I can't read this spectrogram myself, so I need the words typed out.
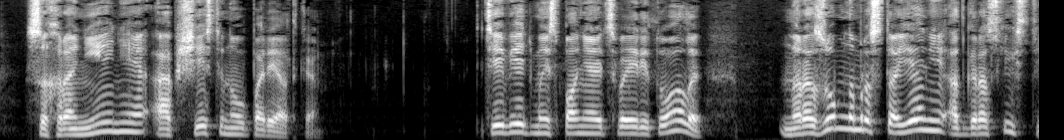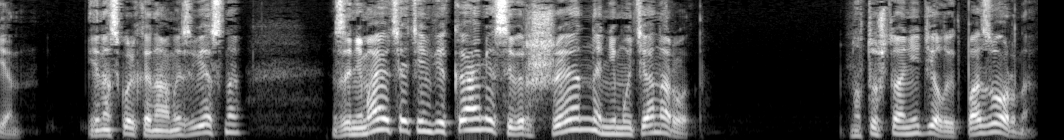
— сохранение общественного порядка. Те ведьмы исполняют свои ритуалы на разумном расстоянии от городских стен, и, насколько нам известно, — занимаются этим веками, совершенно не мутя народ. Но то, что они делают, позорно,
